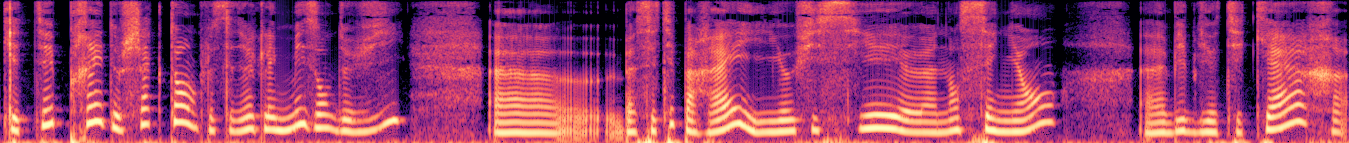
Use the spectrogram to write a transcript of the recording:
qui étaient près de chaque temple. C'est-à-dire que les maisons de vie, euh, bah, c'était pareil. Il y officiait euh, un enseignant, un bibliothécaire,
